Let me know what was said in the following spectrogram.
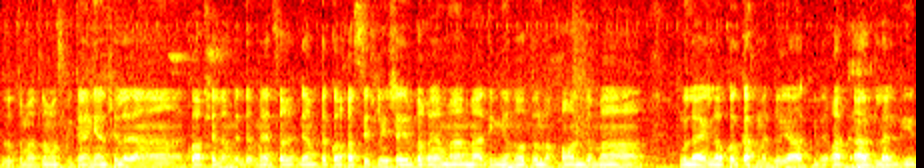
זאת אומרת לא מספיק העניין של הכוח של המדמה, צריך גם את הכוח השכלי שיברר מה מהדמיונות הוא נכון ומה אולי לא כל כך מדויק, ורק אז להגיד.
